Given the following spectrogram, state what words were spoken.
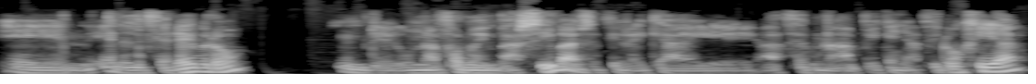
en, en el cerebro de una forma invasiva, es decir, hay que hacer una pequeña cirugía,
